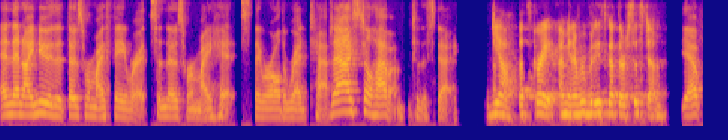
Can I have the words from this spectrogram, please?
And then I knew that those were my favorites and those were my hits. They were all the red tabs. And I still have them to this day. Yeah, that's great. I mean, everybody's got their system. Yep.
